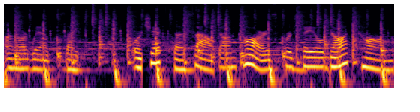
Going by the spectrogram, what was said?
on our website or check us out on carsforsale.com.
